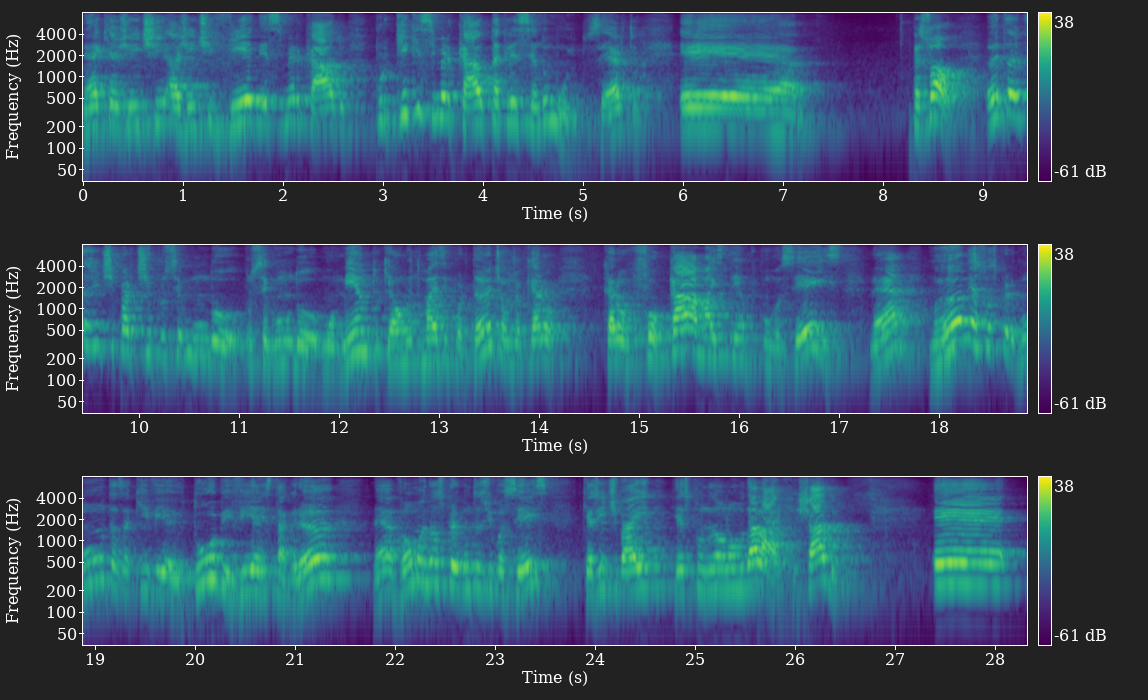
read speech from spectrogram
né, que a gente, a gente vê desse mercado. Por que, que esse mercado está crescendo muito, certo? É... Pessoal, antes, antes a gente partir para o segundo, pro segundo momento, que é o momento mais importante, onde eu quero, quero focar mais tempo com vocês, né? Mandem as suas perguntas aqui via YouTube, via Instagram, né? Vão mandando as perguntas de vocês que a gente vai respondendo ao longo da live, fechado? É,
